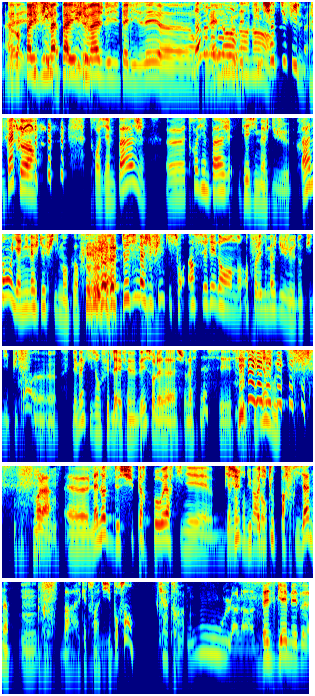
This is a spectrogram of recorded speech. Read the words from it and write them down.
film. D'accord, ouais. pas, Du les, film, ima- pas pas du les jeu. images digitalisées euh, Non, entre non, les non, non, des non, screenshots non. du film. D'accord. Troisième page, euh, troisième page, des images du jeu. Ah non, il y a une image de film encore. Deux images de film qui sont insérées dans, dans- entre les images du jeu. Donc tu dis putain, euh, les mecs ils ont fait de la FMV sur la sur la SNES, c'est c'est- bien joué. voilà, Euh, la note de Super Power qui n'est bien entendu pas du tout partisane, Mhm. bah 98%. 80. Ouh là là, best game ever.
